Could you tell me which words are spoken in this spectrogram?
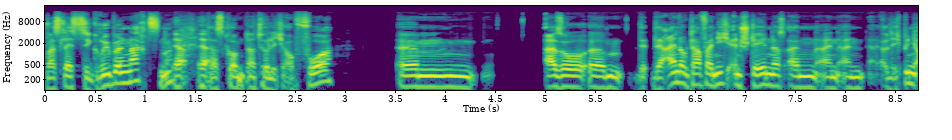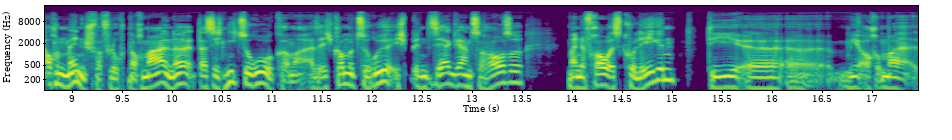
was lässt sie grübeln nachts, ne? Ja, ja. Das kommt natürlich auch vor. Ähm, also ähm, der Eindruck darf ja nicht entstehen, dass ein, ein, ein also ich bin ja auch ein Mensch, verflucht nochmal, ne, dass ich nie zur Ruhe komme. Also ich komme zur Ruhe, ich bin sehr gern zu Hause. Meine Frau ist Kollegin, die äh, äh mir auch immer äh,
